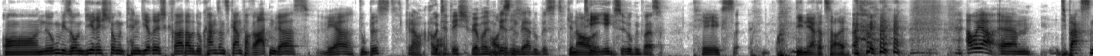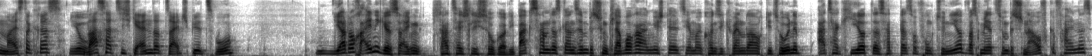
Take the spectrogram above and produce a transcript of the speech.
Und irgendwie so in die Richtung tendiere ich gerade, aber du kannst uns gern verraten, wer du bist. Genau, oute dich. Wir wollen wissen, dich. wer du bist. Genau. TX irgendwas. TX, binäre Zahl. aber ja, ähm, die sind Meister, Chris. Jo. Was hat sich geändert seit Spiel 2? Ja, doch einiges eigentlich tatsächlich sogar. Die Bugs haben das Ganze ein bisschen cleverer angestellt. Sie haben mal konsequenter auch die Zone attackiert. Das hat besser funktioniert. Was mir jetzt so ein bisschen aufgefallen ist,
